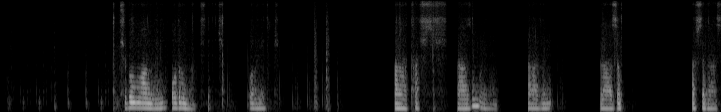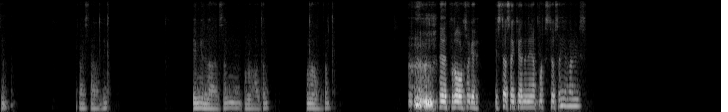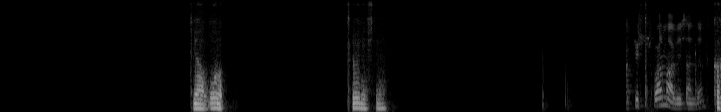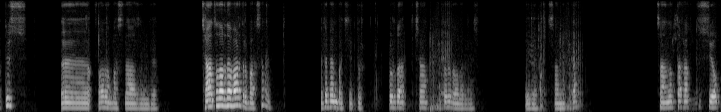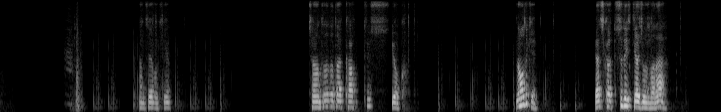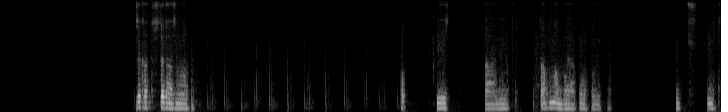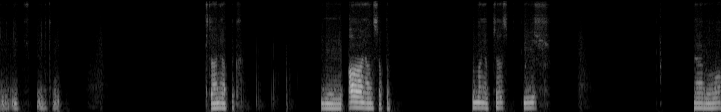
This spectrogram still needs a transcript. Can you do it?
Çubuğum var mı benim? Odun varmış. Getir. Odun getir. Aa taş lazım mı? Lazım. Lazım. Taş da lazım. Biraz daha alayım. Demir lazım. Bunu aldım. Bunu aldım. Evet bura orta. İstersen kendine yapmak istiyorsan yapabilirsin. Ya oğlum. Şöyle işte ya. Kaktüs var mı abi sende? Kaktüs eee var olması lazımdı. Çantalarda vardır baksana. Ya da ben bakayım dur. Burada çantada da olabilir. Böyle sandıkta. Sandıkta kaktüs yok. Çantaya bakayım. Çantada da kaktüs yok. Ne oldu ki? Gerçi kaktüse de ihtiyacımız var ha. Bize kaktüs de lazım abi. Bir tane yap. Hatta bundan bayağı bol yapalım. 3, 1, 2, 3, 1, 2, 3 tane yaptık. Ee, aa yanlış yaptım. Bundan yapacağız. Bir. Nerede o?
